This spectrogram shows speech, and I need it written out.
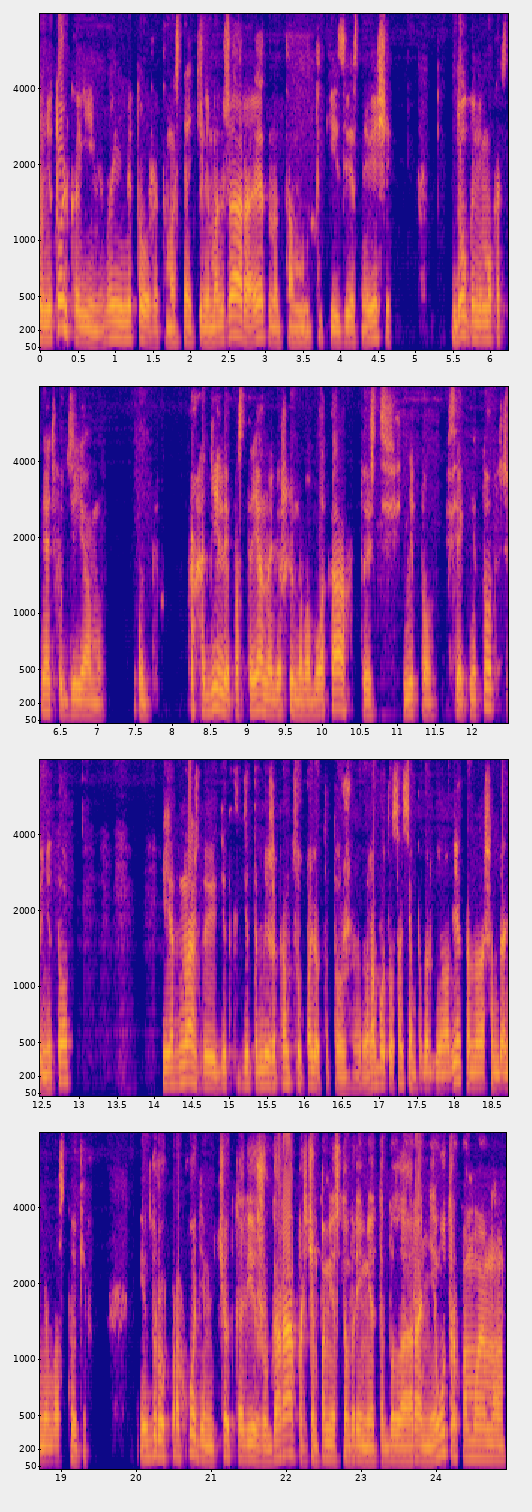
Ну, не только ими, но и ими тоже. Там отснять Килиманджаро, Этна, там такие известные вещи. Долго не мог отснять Фудзияму. Вот. Проходили постоянно вершины в облаках, то есть не то, эффект не тот, все не то. И однажды, где-то, где-то ближе к концу полета тоже, работал совсем по другим объектам на нашем Дальнем Востоке. И вдруг проходим, четко вижу гора, причем по местному времени это было раннее утро, по-моему.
